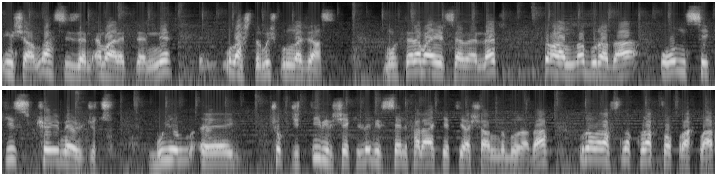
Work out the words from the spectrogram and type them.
inşallah sizlerin emanetlerini ulaştırmış bulunacağız. Muhterem hayırseverler şu anda burada 18 köy mevcut. Bu yıl e, çok ciddi bir şekilde bir sel felaketi yaşandı burada. Buralar aslında kurak topraklar.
